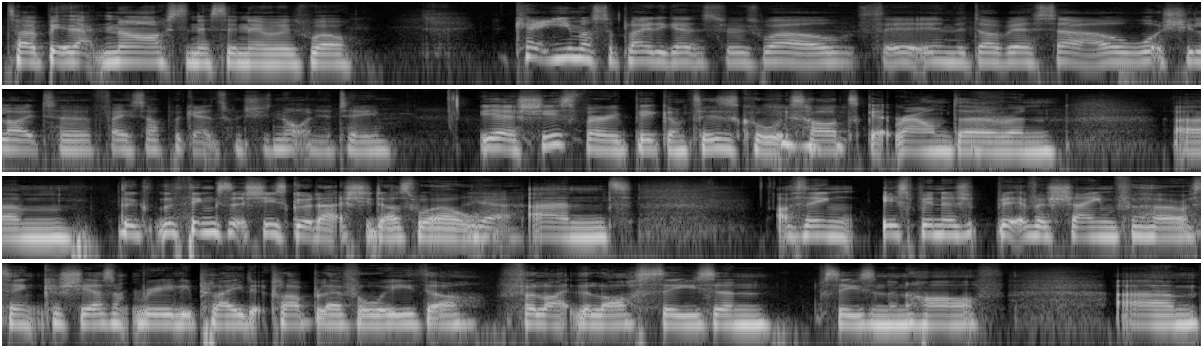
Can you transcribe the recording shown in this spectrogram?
to have a bit of that nastiness in there as well. Kate, you must have played against her as well in the WSL. What's she like to face up against when she's not on your team? Yeah, she's very big and physical. It's hard to get round her, and um, the the things that she's good at, she does well. Yeah. And I think it's been a bit of a shame for her. I think because she hasn't really played at club level either for like the last season season and a half. Um,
